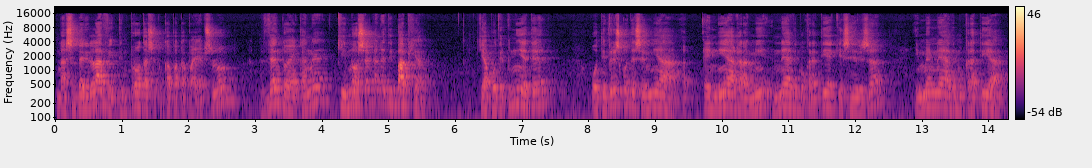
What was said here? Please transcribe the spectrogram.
να συμπεριλάβει την πρόταση του ΚΚΕ, δεν το έκανε, κοινώς έκανε την πάπια. Και αποδεικνύεται ότι βρίσκονται σε μια ενιαία γραμμή Νέα Δημοκρατία και ΣΥΡΙΖΑ, η με Νέα Δημοκρατία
